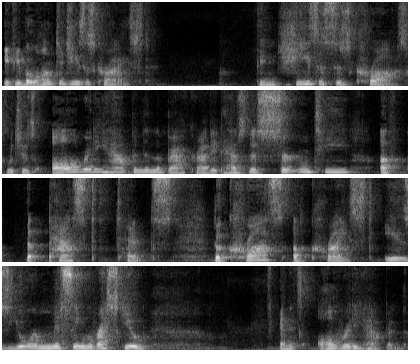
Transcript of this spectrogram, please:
If you belong to Jesus Christ, then Jesus' cross, which has already happened in the background, it has the certainty of the past tense. The cross of Christ is your missing rescue and it's already happened.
